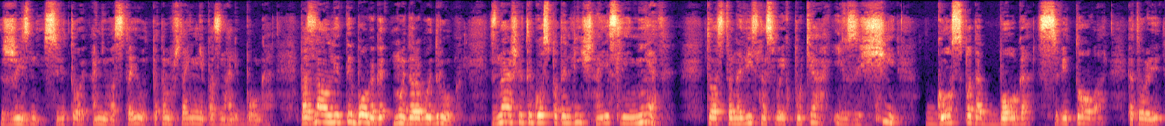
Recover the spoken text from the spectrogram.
жизни святой. Они восстают, потому что они не познали Бога. Познал ли ты Бога, мой дорогой друг? Знаешь ли ты Господа лично? Если нет, то остановись на своих путях и взыщи Господа Бога Святого, который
